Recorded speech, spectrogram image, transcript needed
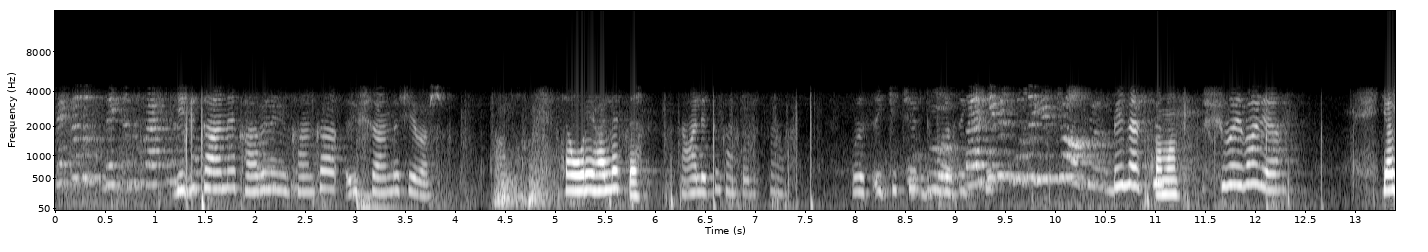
hadi. Bekle dur. Bekle dur versene. 7 tane kahverengi kanka 3 tane de şey var. Sen orayı hallet de. Ha, hallettim kanka orası tamam. Burası 2 çift, burası 2 Belki çift. biz burada yük çoğaltıyoruz. Beyler siz Tamam. şurayı var ya. Ya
